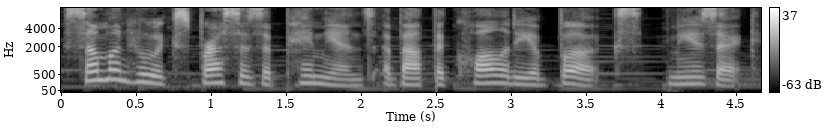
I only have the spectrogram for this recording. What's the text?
Someone who expresses opinions about the quality of books, music,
